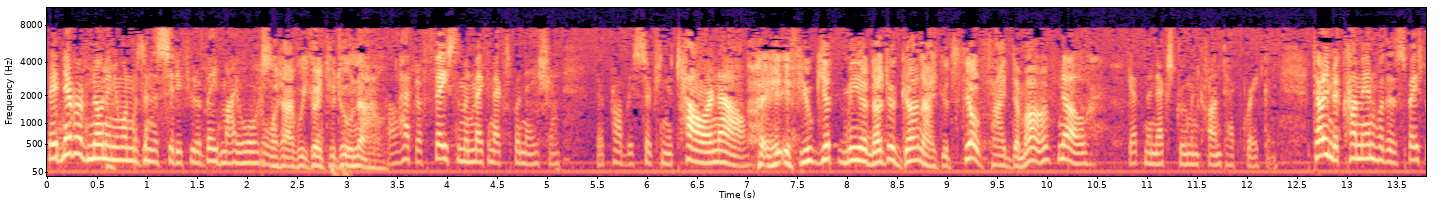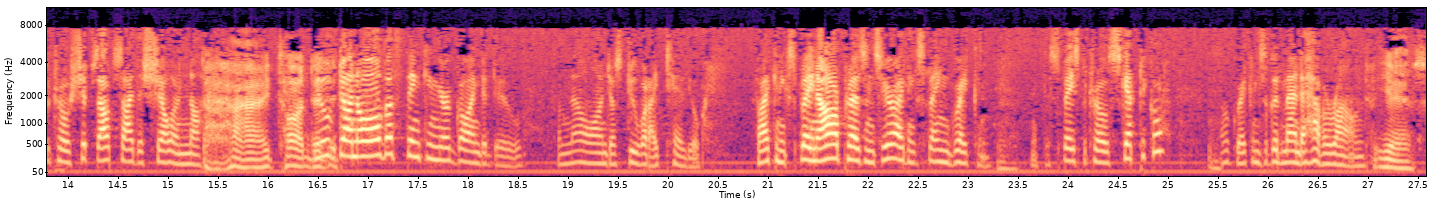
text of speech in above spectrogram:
They'd never have known anyone was in the city if you'd obeyed my orders. What are we going to do now? I'll have to face them and make an explanation. They're probably searching the tower now. If you get me another gun, I could still fight them off. No. Get in the next room and contact Graken. Tell him to come in whether the Space Patrol ship's outside the shell or not. I Todd... You've done all the thinking you're going to do. From now on, just do what I tell you. If I can explain our presence here, I can explain Graken. If the Space Patrol's skeptical, well, Graken's a good man to have around. Yes.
